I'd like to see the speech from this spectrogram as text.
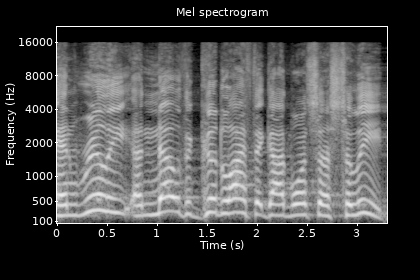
and really uh, know the good life that God wants us to lead.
